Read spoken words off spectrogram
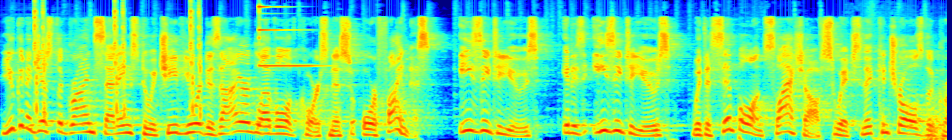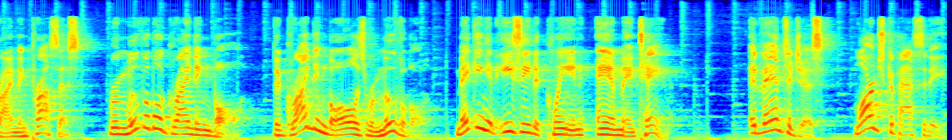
You can adjust the grind settings to achieve your desired level of coarseness or fineness. Easy to use. It is easy to use with a simple on slash off switch that controls the grinding process. Removable grinding bowl. The grinding bowl is removable, making it easy to clean and maintain. Advantages. Large capacity.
